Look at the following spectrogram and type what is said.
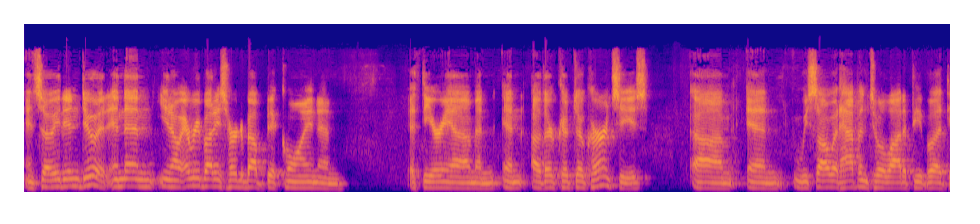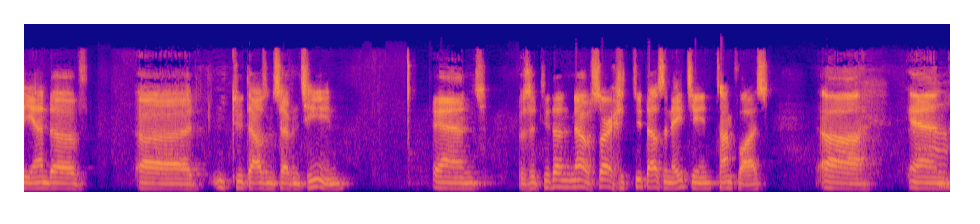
and so he didn't do it. And then you know, everybody's heard about Bitcoin and Ethereum and and other cryptocurrencies. Um, and we saw what happened to a lot of people at the end of uh, 2017 and was it 2000 no sorry 2018 time flies uh, and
